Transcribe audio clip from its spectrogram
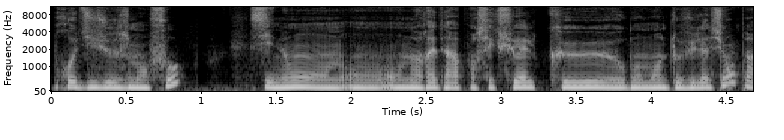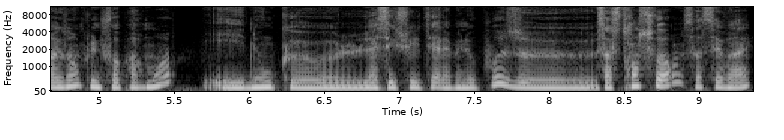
prodigieusement faux. Sinon, on, aurait des rapports sexuels que au moment de l'ovulation, par exemple, une fois par mois. Et donc, euh, la sexualité à la ménopause, euh, ça se transforme, ça c'est vrai.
